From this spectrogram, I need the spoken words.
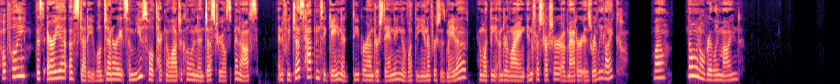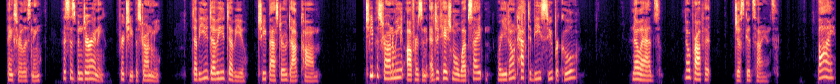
Hopefully, this area of study will generate some useful technological and industrial spin offs, and if we just happen to gain a deeper understanding of what the universe is made of and what the underlying infrastructure of matter is really like, well, no one will really mind. Thanks for listening. This has been Durrani for Cheap Astronomy. www.cheapastro.com. Cheap Astronomy offers an educational website where you don't have to be super cool. No ads, no profit, just good science. Bye.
